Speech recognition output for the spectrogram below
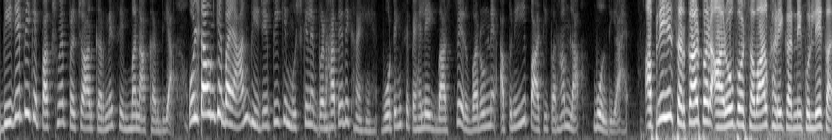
बीजेपी के पक्ष में प्रचार कर करने से मना कर दिया। उल्टा उनके बयान बीजेपी की मुश्किलें बढ़ाते दिख रहे हैं। वोटिंग से पहले एक बार फिर वरुण ने अपनी ही पार्टी पर हमला बोल दिया है। अपनी ही सरकार पर आरोप और सवाल खड़े करने को लेकर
